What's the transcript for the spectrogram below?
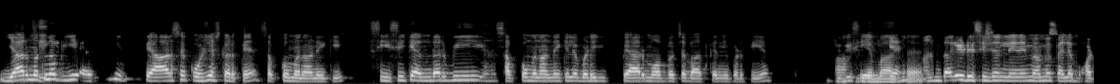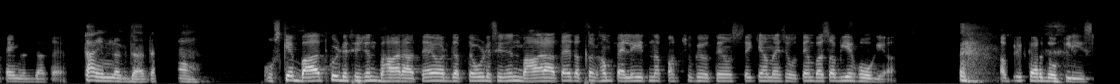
यार ठीक मतलब ये है कि प्यार से कोशिश करते हैं सबको मनाने की। सीसी के अंदर भी सबको मनाने के लिए बड़ी प्यार मोहब्बत से बात करनी पड़ती है। हाँ क्योंकि ये सीसी के बात है। अंदर ही डिसीज़न लेने में हमें पहले बहुत टाइम लग जाता है। टाइम लग जाता है हाँ। उसके बाद कोई डिसीज़न बाहर आता है और जब तक वो डिसीज़न बाहर आता है तब तक हम पहले ही इतना पक चुके होते हैं उससे कि हम ऐसे होते हैं बस अब ये हो गया। अब ये कर दो प्लीज़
